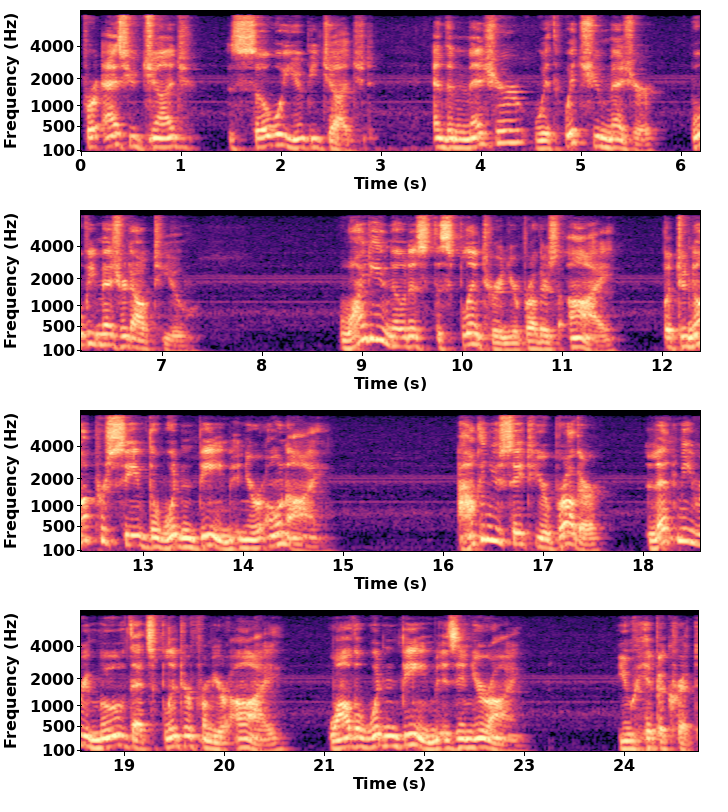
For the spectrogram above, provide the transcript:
For as you judge, so will you be judged, and the measure with which you measure will be measured out to you. Why do you notice the splinter in your brother's eye, but do not perceive the wooden beam in your own eye? How can you say to your brother, Let me remove that splinter from your eye, while the wooden beam is in your eye? You hypocrite!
